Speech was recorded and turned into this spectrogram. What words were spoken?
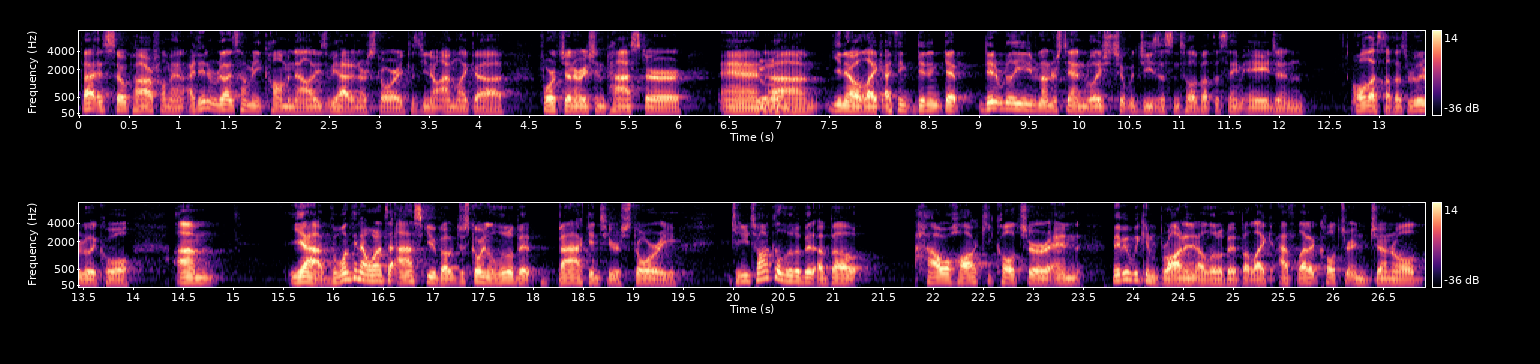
That is so powerful, man. I didn't realize how many commonalities we had in our story because, you know, I'm like a fourth generation pastor and um, you know like i think didn't get didn't really even understand relationship with jesus until about the same age and all that stuff. That's really really cool. Um, yeah the one thing i wanted to ask you about just going a little bit back into your story can you talk a little bit about how hockey culture and maybe we can broaden it a little bit but like athletic culture in general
